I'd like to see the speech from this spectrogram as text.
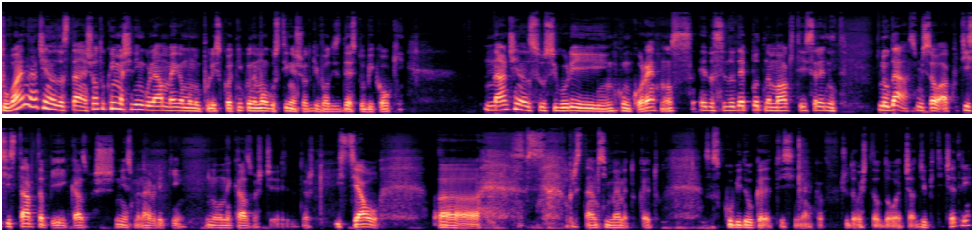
това е начина да стане, защото ако имаш един голям мега монополист, който никой не може да стигне, защото ги води с 10 обиколки, начинът да се осигури конкурентност е да се даде път на малките и средните. Но да, в смисъл, ако ти си стартъп и казваш, ние сме най-велики, но не казваш, че изцяло Uh, представям си мемето, където с Кубидо, където ти си някакъв чудовище отдолу е чат GPT-4.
